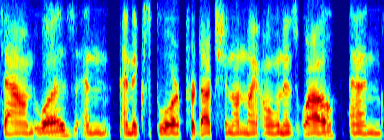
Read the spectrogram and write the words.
sound was and, and explore production on my own as well. And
